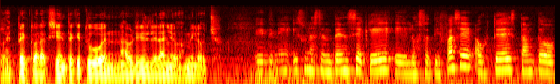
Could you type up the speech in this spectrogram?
respecto al accidente que tuvo en abril del año 2008. Eh, ¿Es una sentencia que eh, los satisface a ustedes, tanto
